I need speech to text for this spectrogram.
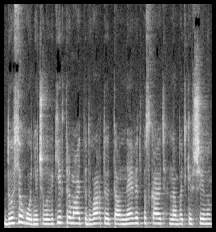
До сьогодні чоловіків тримають під вартою та не відпускають на батьківщину.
